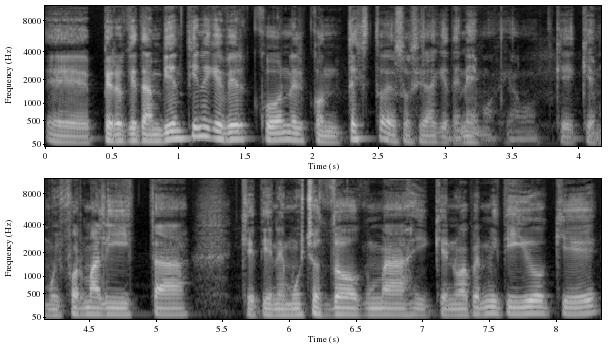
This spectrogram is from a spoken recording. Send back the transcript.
Eh, pero que también tiene que ver con el contexto de sociedad que tenemos, digamos, que, es muy formalista, que tiene muchos dogmas y que no ha permitido que,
